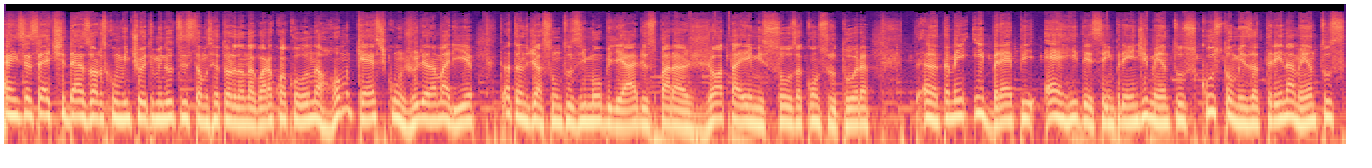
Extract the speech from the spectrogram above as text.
RC7, 10 horas com 28 minutos. Estamos retornando agora com a coluna Homecast com Juliana Maria, tratando de assuntos imobiliários para JM Souza Construtora, uh, também IBREP, RDC Empreendimentos, Customiza Treinamentos.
